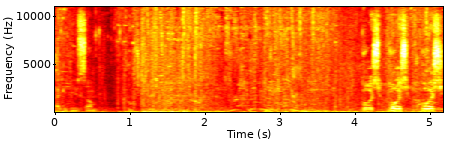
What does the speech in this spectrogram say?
I could use some. Push, push, push.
